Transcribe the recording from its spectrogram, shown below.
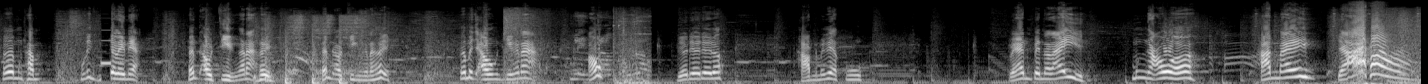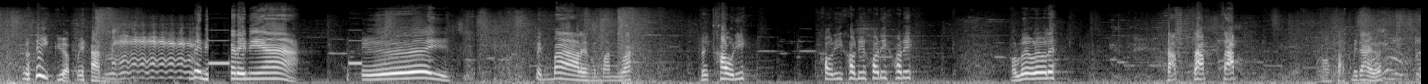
เฮ้ยมึงทำมึงเล่นอะไรเนี่ยนั่นเอาจริงกันนะเฮ้ยนั่นเอาจริงกันนะเฮ้ยนั่นไม่จะเอาจริงกันนะเลนเอ้ากลางขอเดี๋ยวเดี๋ยวเดี๋ยวทันไมเนี่ยกู แวนเป็นอะไร มึงเหงาเหรอทันไหมจ้าเฮ้ยเกือบไม่ทันเล่นอะไรเนี่ยเอ้ยเป็นบ้าอะไรของมันวะเฮ้ยเข้าดิเข้าดิเข้าดิเข้าดิเข้าดิเอาเร็วเร็วเลยซับซับซับเอาซับไม่ได้เหรอโว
